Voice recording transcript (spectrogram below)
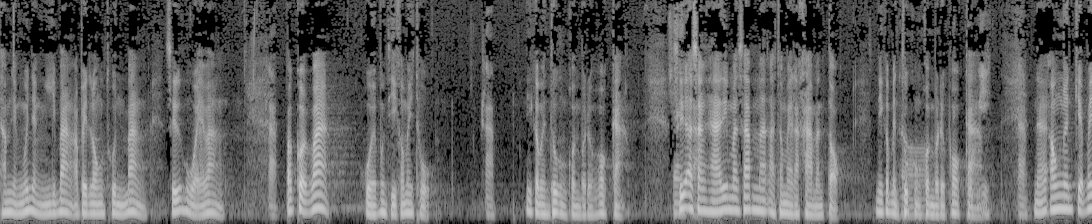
ทำอย่างงู้นอย่างนี้บ้างเอาไปลงทุนบ้าง ซื้อหวยบ้างครับปรากฏว่าหวยบางทีก็ไม่ถูก ครับ นี่ก็เป็นทุกข์ของคนบริโภคกามใช่ซื้ออครับสังหาริมทรัพย์มาอะทำไมราคามันตก นี่ก็เป็นทุกข์ของคนบริโภคกามอีกครับนะเอาเงินเก็บไว้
